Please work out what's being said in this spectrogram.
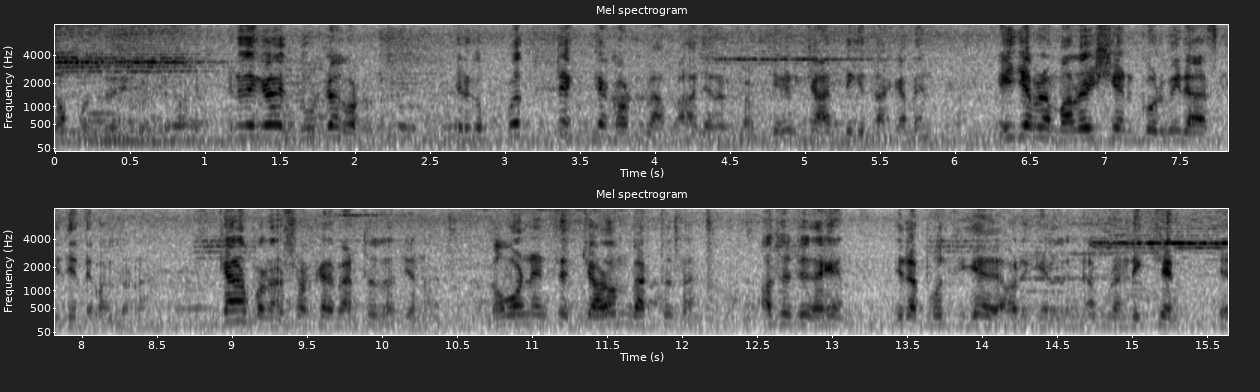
সম্পদ তৈরি করতে পারে? এটা দেখে দুটো ঘটনা। এরকম প্রত্যেকটা ঘটনা আপনার হাজার চারদিকে তাকাবেন। এই যে আমরা মালয়েশিয়ান কর্মীরা আজকে যেতে পারল না। কেন না সরকারের ব্যর্থতার জন্য? গভর্নেন্সের চরম ব্যর্থতা। অথচ দেখেন যেটা পত্রিকায় অনেকে আপনারা লিখছেন যে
